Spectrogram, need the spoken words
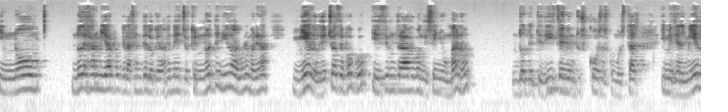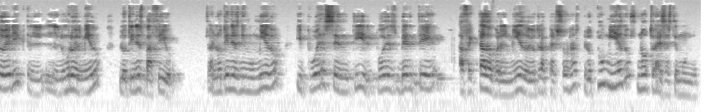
y no, no dejarme llevar porque la gente, lo que la gente ha dicho es que no he tenido de alguna manera miedo. De hecho, hace poco hice un trabajo con diseño humano donde te dicen en tus cosas cómo estás y me decían, el miedo, Eric, el número del miedo, lo tienes vacío. O sea, no tienes ningún miedo y puedes sentir, puedes verte afectado por el miedo de otras personas, pero tú miedos no traes a este mundo.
